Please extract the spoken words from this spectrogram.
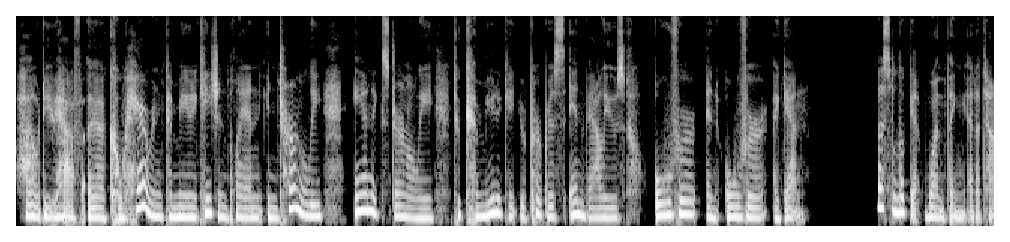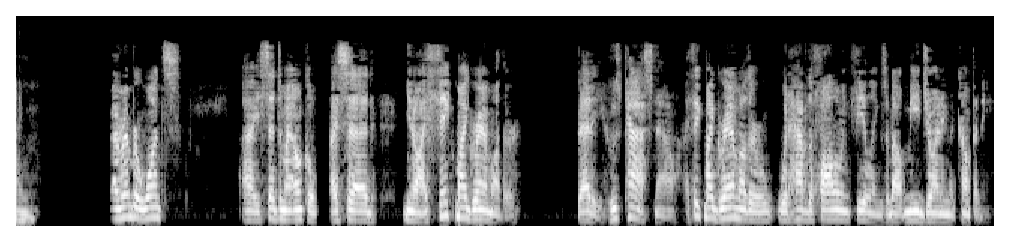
how do you have a coherent communication plan internally and externally to communicate your purpose and values over and over again? Let's look at one thing at a time. I remember once I said to my uncle, I said, you know, I think my grandmother, Betty, who's passed now, I think my grandmother would have the following feelings about me joining the company.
